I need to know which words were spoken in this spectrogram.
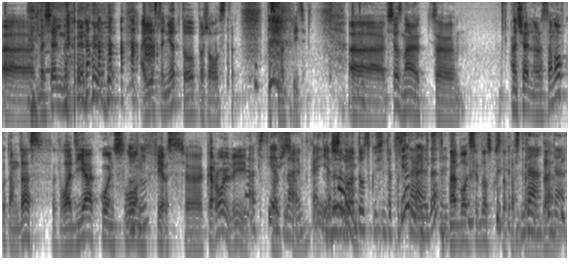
э, начально... А если нет, то, пожалуйста, посмотрите. Э, Все знают э, начальную расстановку, там, да, с- ладья, конь, слон, Мгм. ферзь, э, король и... Да, то все же знают, самое. конечно. Надо Ну, было доску сюда все поставить, знают, да? кстати. Надо было себе доску сюда поставить, да. да.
